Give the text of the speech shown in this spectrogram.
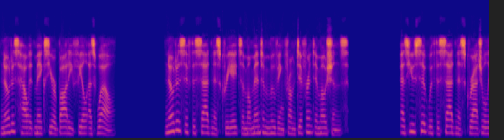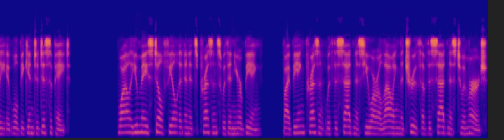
notice how it makes your body feel as well. Notice if the sadness creates a momentum moving from different emotions. As you sit with the sadness gradually it will begin to dissipate. While you may still feel it in its presence within your being, by being present with the sadness you are allowing the truth of the sadness to emerge.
